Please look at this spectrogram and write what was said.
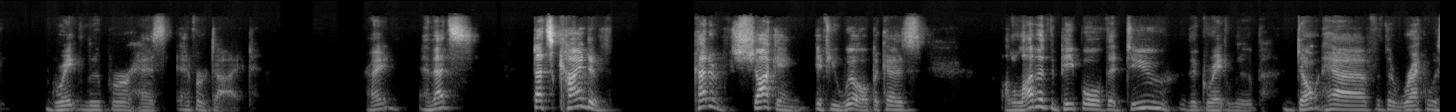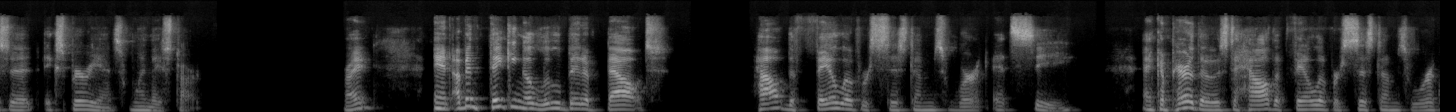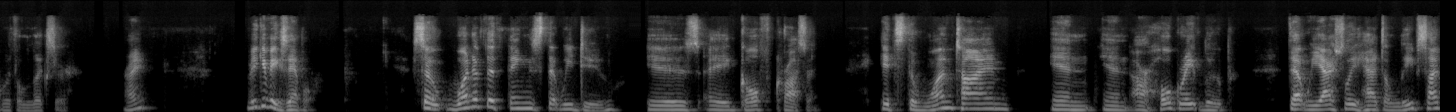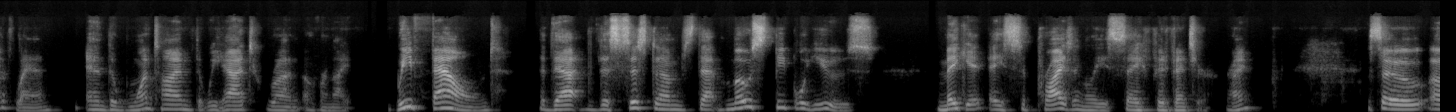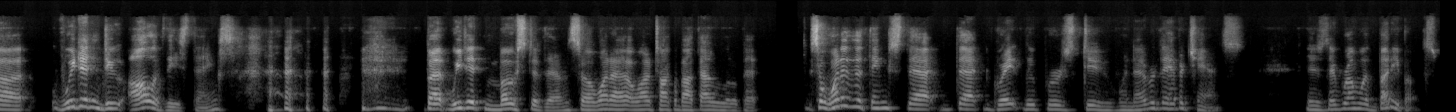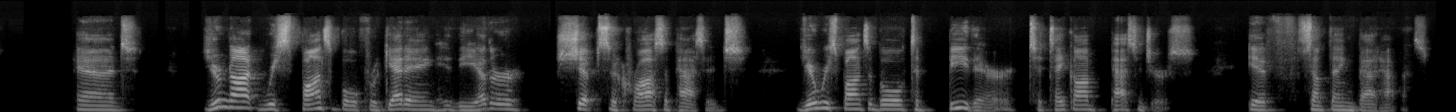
great looper has ever died, right? And that's that's kind of kind of shocking, if you will, because a lot of the people that do the great loop don't have the requisite experience when they start right and I've been thinking a little bit about how the failover systems work at sea and compare those to how the failover systems work with Elixir, right? Let me give you an example. So, one of the things that we do is a Gulf crossing. It's the one time in, in our whole Great Loop that we actually had to leave sight of land, and the one time that we had to run overnight. We found that the systems that most people use make it a surprisingly safe adventure, right? So uh, we didn't do all of these things, but we did most of them. So I want to I want to talk about that a little bit. So one of the things that that great loopers do whenever they have a chance is they run with buddy boats, and you're not responsible for getting the other ships across a passage. You're responsible to be there to take on passengers if something bad happens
